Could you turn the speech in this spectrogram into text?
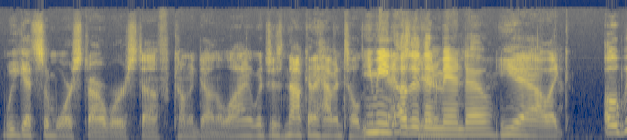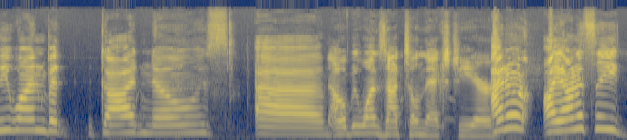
We get some more Star Wars stuff coming down the line, which is not going to happen until You mean other year. than Mando? Yeah, like Obi Wan, but God knows. Uh, Obi Wan's not till next year. I don't. I honestly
